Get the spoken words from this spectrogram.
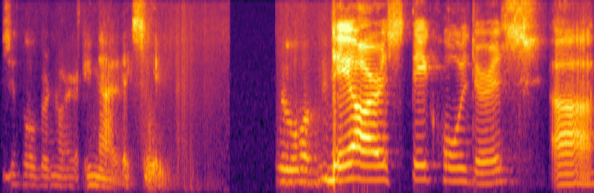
Si Governor Inales. They are stakeholders uh,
